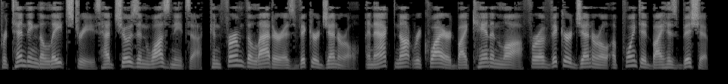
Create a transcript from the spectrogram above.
pretending the late Stries had chosen Woźnica, confirmed the latter as vicar general, an act not required by canon law for a vicar general appointed by his bishop,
